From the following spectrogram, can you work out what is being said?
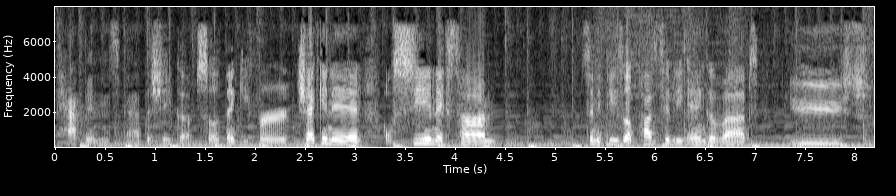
happens at the shakeup. So thank you for checking in. I will see you next time. Sending peace, love, positivity, good vibes. Peace.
